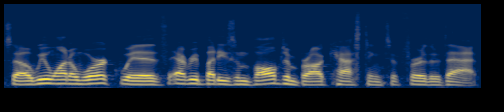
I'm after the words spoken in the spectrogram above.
So we want to work with everybody's involved in broadcasting to further that.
